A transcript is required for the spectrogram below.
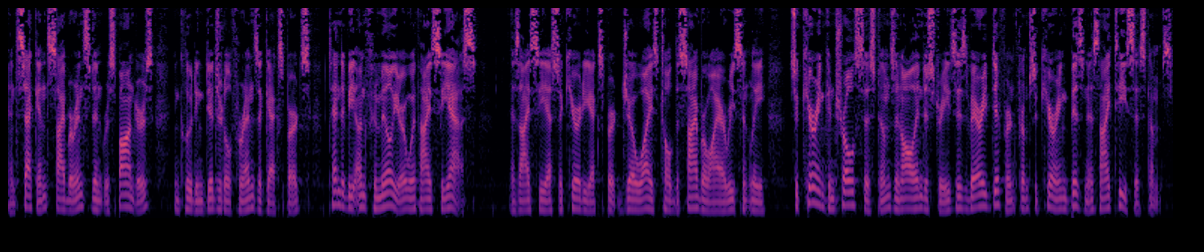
And second, cyber incident responders, including digital forensic experts, tend to be unfamiliar with ICS. As ICS security expert Joe Weiss told the Cyberwire recently, securing control systems in all industries is very different from securing business IT systems.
